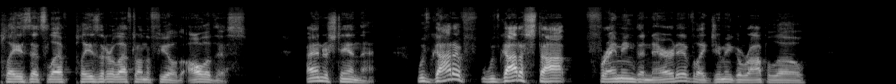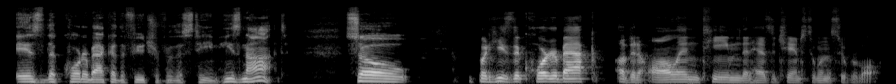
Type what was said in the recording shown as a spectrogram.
plays that's left, plays that are left on the field, all of this. I understand that. We've got to we've got to stop framing the narrative like Jimmy Garoppolo is the quarterback of the future for this team. He's not. So but he's the quarterback of an all-in team that has a chance to win the Super Bowl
